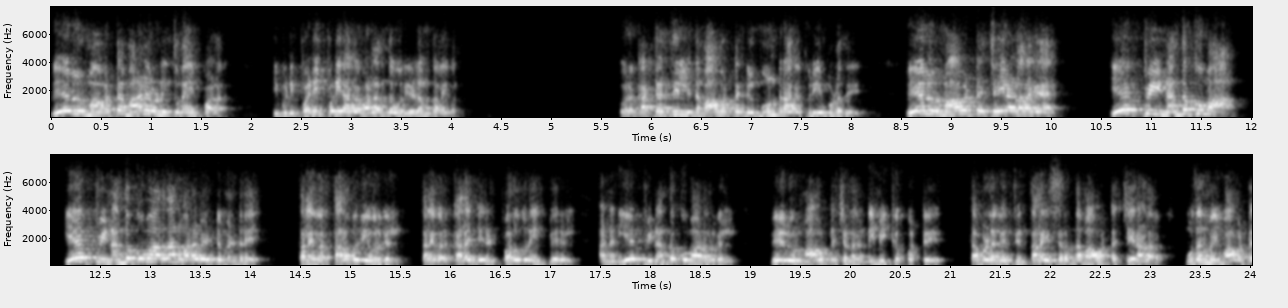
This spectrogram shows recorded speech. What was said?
வேலூர் மாவட்ட மாணவர் அணி துணை அமைப்பாளர் இப்படி படிப்படியாக வளர்ந்த ஒரு இளம் தலைவர். ஒரு கட்டத்தில் இந்த மாவட்டங்கள் மூன்றாக பிரியும் பொழுது வேலூர் மாவட்ட செயலாளராக A P Nandakumar A P Nandakumar தான் வர வேண்டும் என்று தலைவர் தளபதி அவர்கள் தலைவர் கலைஞரின் பரிந்துரையின் பேரில் அண்ணன் ஏ பி நந்தகுமார் அவர்கள் வேலூர் மாவட்ட செயலாளர் நியமிக்கப்பட்டு தமிழகத்தின் தலை சிறந்த மாவட்ட செயலாளர் முதன்மை மாவட்ட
